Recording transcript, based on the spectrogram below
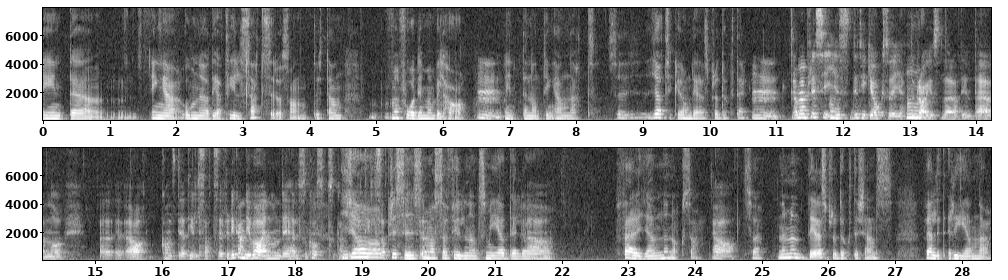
Det är inte inga onödiga tillsatser och sånt. Utan man får det man vill ha Mm. och inte någonting annat. Så jag tycker om deras produkter. Mm. Ja men precis, det tycker jag också är jättebra just det där att det inte är några ja, konstiga tillsatser. För det kan det ju vara, även om det är hälsokost så kan det Ja, tillsatt. precis. En massa fyllnadsmedel och Ja. färgämnen också. Ja, Så att, nej men deras produkter känns väldigt rena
